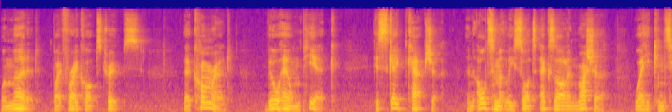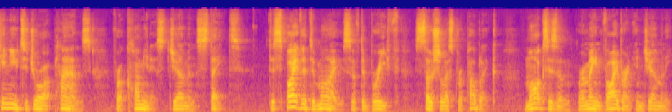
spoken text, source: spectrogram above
were murdered by Freikorps troops. Their comrade, Wilhelm Pieck, escaped capture and ultimately sought exile in Russia where he continued to draw up plans for a communist German state. Despite the demise of the brief Socialist Republic, Marxism remained vibrant in Germany.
